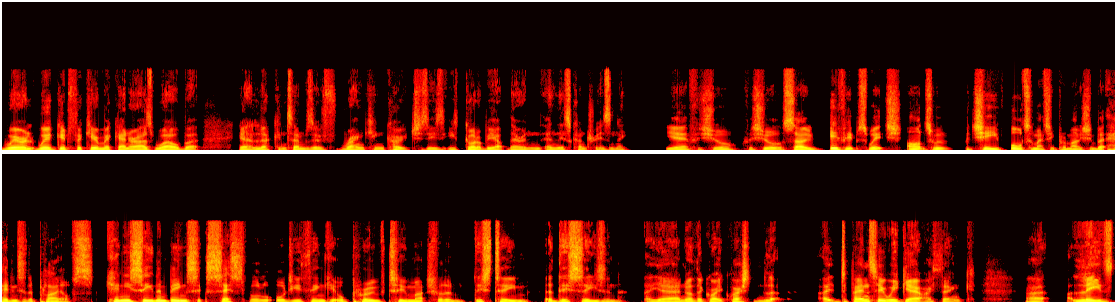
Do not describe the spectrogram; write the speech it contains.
we're we're good for Kieran McKenna as well, but yeah, look in terms of ranking coaches, he's he's got to be up there in, in this country, isn't he? Yeah, for sure, for sure. So if Ipswich aren't to achieve automatic promotion but head into the playoffs, can you see them being successful, or do you think it will prove too much for them this team at this season? Uh, yeah, another great question. It depends who we get. I think uh, Leeds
